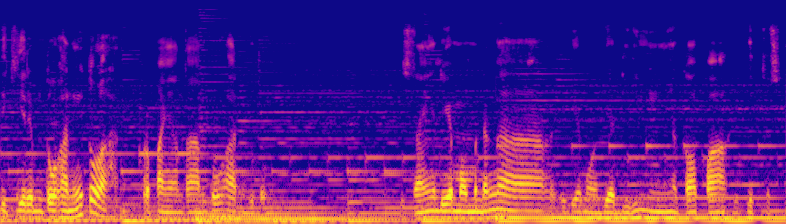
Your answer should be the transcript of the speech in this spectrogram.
dikirim Tuhan itulah perpanjangan tangan Tuhan gitu istilahnya dia mau mendengar dia mau jadi ini atau apa gitu sih.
